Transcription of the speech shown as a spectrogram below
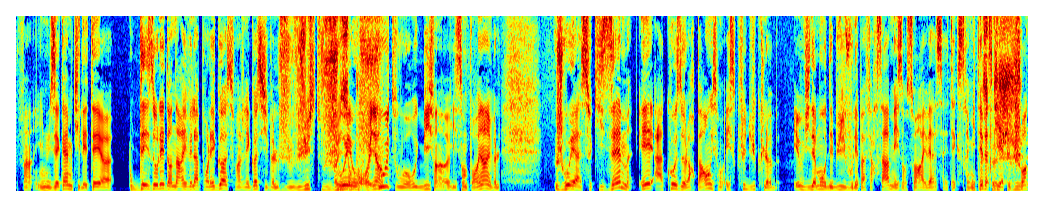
enfin, il nous disait quand même qu'il était euh, désolé d'en arriver là pour les gosses. Enfin, les gosses, ils veulent ju- juste jouer au rien. foot ou au rugby. Enfin, ils sont pour rien. Ils veulent jouer à ce qu'ils aiment et à cause de leurs parents, ils sont exclus du club. Évidemment, au début, ils voulaient pas faire ça, mais ils en sont arrivés à cette extrémité parce, qu'il y a plus de choix.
